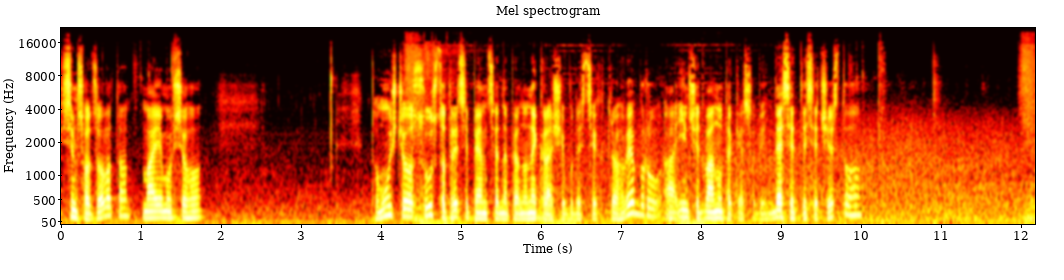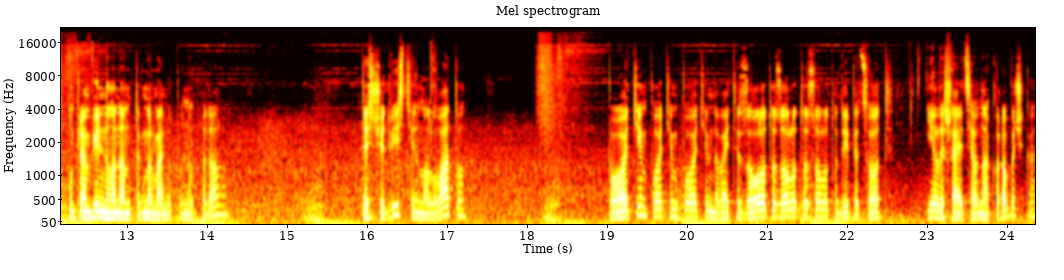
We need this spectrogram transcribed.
700 золота маємо всього. Тому що Су-130 ПМ це, напевно, найкращий буде з цих трьох вибору, а інші два, ну таке собі. 10 тисяч чистого. Ну, прям вільного нам так нормально не впадало. 1200, маловато. Потім, потім, потім. Давайте золото, золото, золото, 2500. І лишається одна коробочка.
